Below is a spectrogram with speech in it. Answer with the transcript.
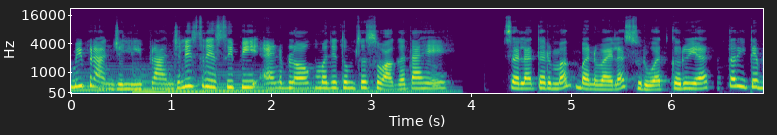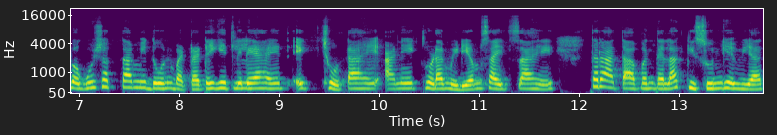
मी प्रांजली प्रांजलीच रेसिपी अँड ब्लॉगमध्ये तुमचं स्वागत आहे. चला तर मग बनवायला सुरुवात करूयात. तर इथे बघू शकता मी दोन बटाटे घेतलेले आहेत. एक छोटा आहे आणि एक थोडा मीडियम साईजचा आहे. तर आता आपण त्याला किसून घेऊयात.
